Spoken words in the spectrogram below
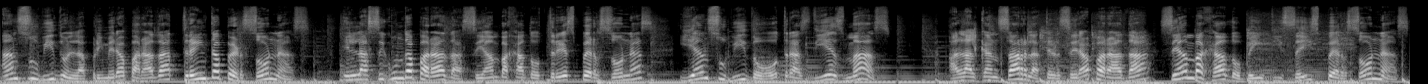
han subido en la primera parada 30 personas. En la segunda parada se han bajado 3 personas y han subido otras 10 más. Al alcanzar la tercera parada, se han bajado 26 personas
